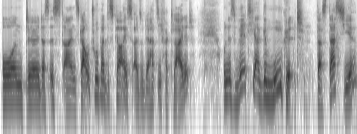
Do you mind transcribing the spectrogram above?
Und äh, das ist ein Scout Trooper Disguise, also der hat sich verkleidet. Und es wird ja gemunkelt, dass das hier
